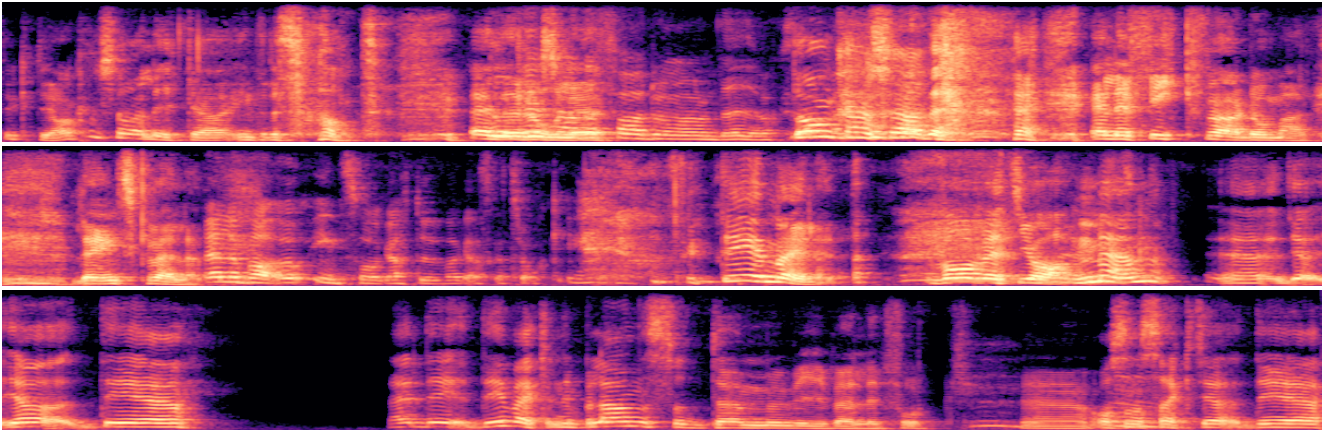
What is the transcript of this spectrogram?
tyckte jag kanske var lika intressant. Eller de kanske rolig. hade fördomar om dig också. De kanske hade, eller fick fördomar längs kvällen. Eller bara insåg att du var ganska tråkig. Det är möjligt. Vad vet jag. Men eh, jag, jag, det, nej, det, det är verkligen, ibland så dömer vi väldigt fort. Eh, och som Mm. sagt, jag, det,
